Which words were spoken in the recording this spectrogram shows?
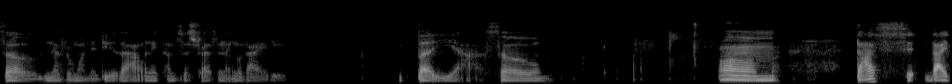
So you never want to do that when it comes to stress and anxiety. But yeah, so um that's I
